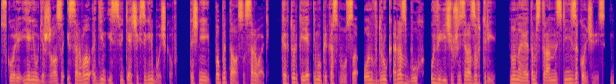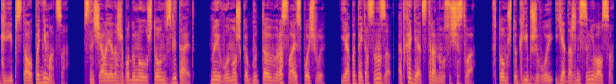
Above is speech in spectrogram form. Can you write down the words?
Вскоре я не удержался и сорвал один из светящихся грибочков. Точнее, попытался сорвать. Как только я к нему прикоснулся, он вдруг разбух, увеличившись раза в три. Но на этом странности не закончились. Гриб стал подниматься. Сначала я даже подумал, что он взлетает, но его ножка будто росла из почвы. Я попятился назад, отходя от странного существа. В том, что гриб живой, я даже не сомневался.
